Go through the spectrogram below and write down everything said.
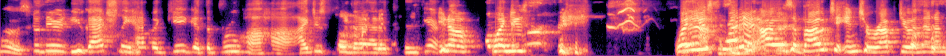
goes. So there, you actually have a gig at the Brouhaha. I just pulled that out of the air. You know, when you oh when yeah. you said it, I was about to interrupt you, and then I'm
